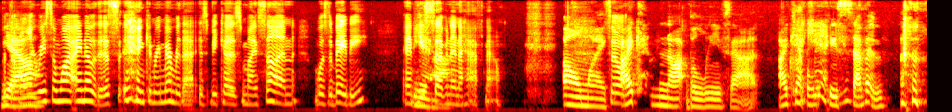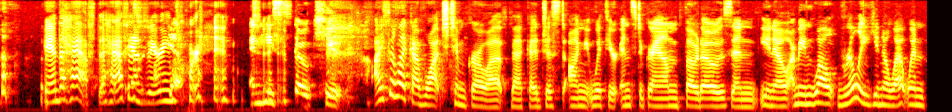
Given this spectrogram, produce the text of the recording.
But yeah. the only reason why I know this and can remember that is because my son was a baby, and he's yeah. seven and a half now. Oh my! So I cannot believe that. I can't I believe can't he's either. seven. and a half. The half is very yes. important. And he's so cute. I feel like I've watched him grow up, Becca, just on with your Instagram photos, and you know, I mean, well, really, you know what? When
